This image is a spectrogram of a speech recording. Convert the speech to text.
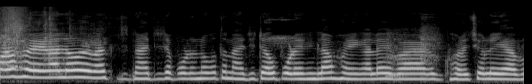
করা হয়ে গেল। এবার নাইটিটা পরে নেব তো, নাইটিটাও পরে নিলাম, হয়ে গেল। এবার ঘরে চলে যাব।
